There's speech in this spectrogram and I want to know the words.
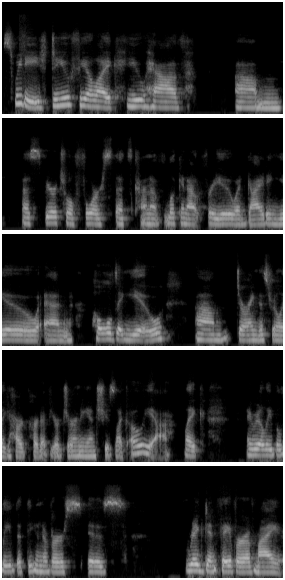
sweetie do you feel like you have um, a spiritual force that's kind of looking out for you and guiding you and holding you um, during this really hard part of your journey. And she's like, Oh, yeah. Like, I really believe that the universe is rigged in favor of my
